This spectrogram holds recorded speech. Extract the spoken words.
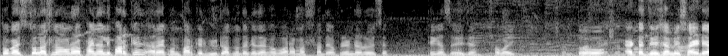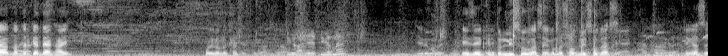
তো গাছ চলে আসলাম আমরা ফাইনালি পার্কে আর এখন পার্কের ভিউটা আপনাদেরকে দেখাবো। আর আমার সাথে ফ্রেন্ডরা রয়েছে। ঠিক আছে, এই যে সবাই। তো একটা জিনিস আমি সাইডে আপনাদেরকে দেখাই। কই গেল স্যার এই যে কিন্তু লিচু গাছ, এগুলো সব লিচু গাছ। ঠিক আছে?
